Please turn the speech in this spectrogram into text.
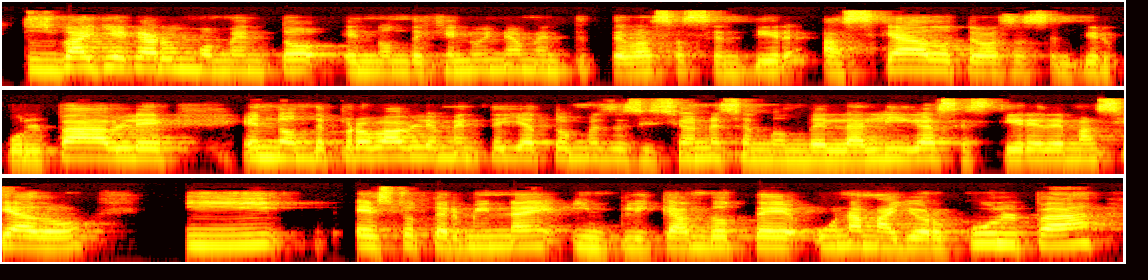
entonces va a llegar un momento en donde genuinamente te vas a sentir asqueado, te vas a sentir culpable, en donde probablemente ya tomes decisiones en donde la liga se estire demasiado y esto termina implicándote una mayor culpa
